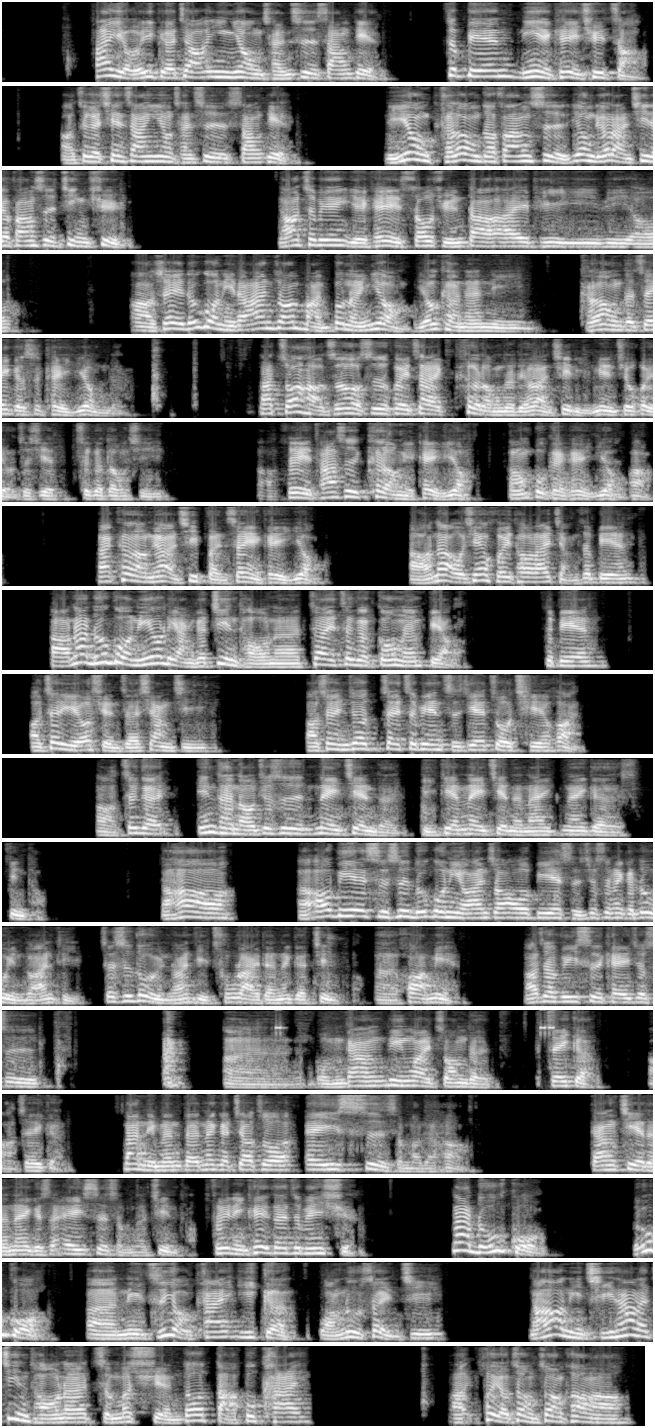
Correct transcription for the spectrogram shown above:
它有一个叫应用程式商店，这边你也可以去找啊，这个线上应用程式商店，你用 Chrome 的方式，用浏览器的方式进去。然后这边也可以搜寻到 IPEVO 啊，所以如果你的安装版不能用，有可能你克隆的这个是可以用的。那装好之后是会在克隆的浏览器里面就会有这些这个东西啊，所以它是克隆也可以用，克隆不可以可以用啊。那克隆浏览器本身也可以用。好，那我先回头来讲这边。好，那如果你有两个镜头呢，在这个功能表这边啊，这里有选择相机。啊，所以你就在这边直接做切换，啊，这个 internal 就是内建的笔电内建的那那个镜头，然后呃 OBS 是如果你有安装 OBS 就是那个录影软体，这是录影软体出来的那个镜头呃画面，然后这 V4K 就是呃我们刚刚另外装的这个啊这个，那你们的那个叫做 A4 什么的哈，刚借的那个是 A4 什么的镜头，所以你可以在这边选。那如果如果呃你只有开一个网络摄影机，然后你其他的镜头呢怎么选都打不开啊，会有这种状况哦。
